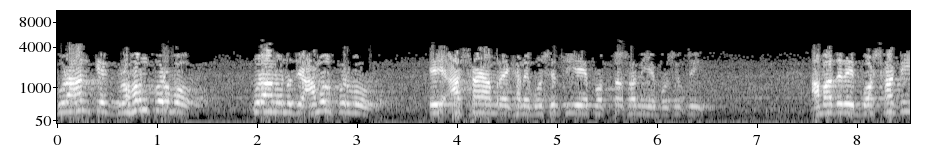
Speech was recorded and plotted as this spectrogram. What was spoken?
কোরআনকে গ্রহণ করব, কোরআন অনুযায়ী আমল করব, এই আশায় আমরা এখানে বসেছি, এই প্রত্যাশা নিয়ে বসেছি। আমাদের এই বসাটি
